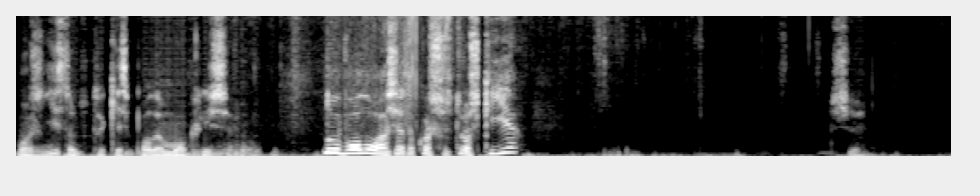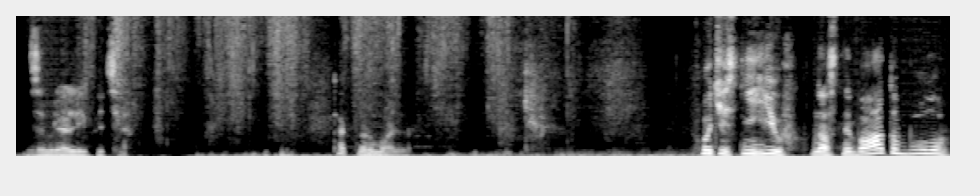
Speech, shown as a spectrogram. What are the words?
може дійсно тут якесь поле мокріше. Ну, волога ще також щось трошки є. Ще земля ліпиться. Так нормально. Хоч і снігів у нас небагато було,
